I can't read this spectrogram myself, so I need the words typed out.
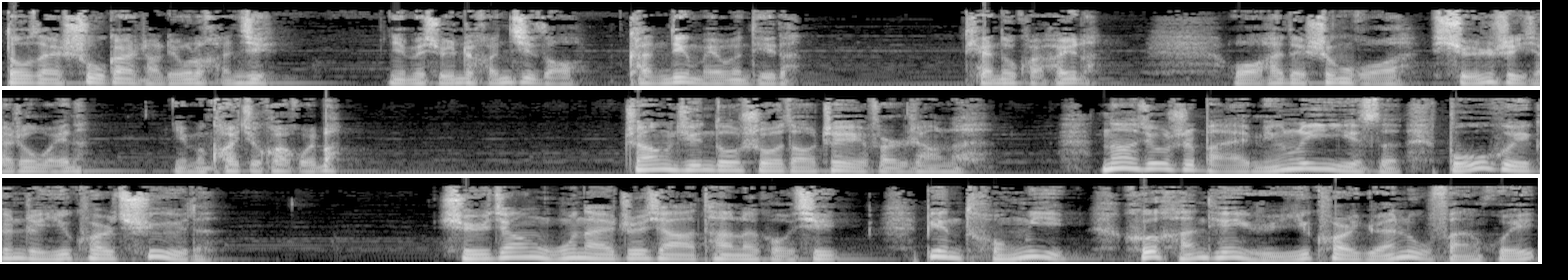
都在树干上留了痕迹，你们循着痕迹走，肯定没问题的。天都快黑了，我还得生火巡视一下周围呢。你们快去快回吧。”张军都说到这份上了，那就是摆明了意思不会跟着一块去的。许江无奈之下叹了口气，便同意和韩天宇一块原路返回，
